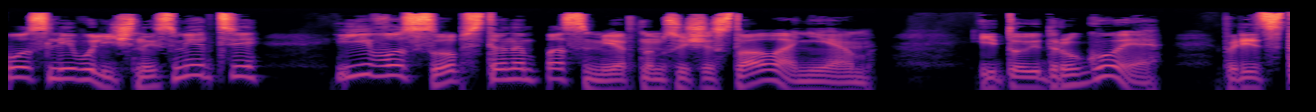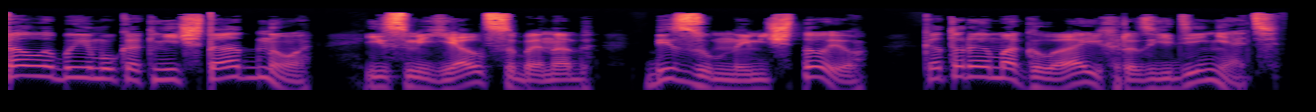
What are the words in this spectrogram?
после его личной смерти и его собственным посмертным существованием. И то, и другое предстало бы ему как нечто одно и смеялся бы над безумной мечтою, которая могла их разъединять.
